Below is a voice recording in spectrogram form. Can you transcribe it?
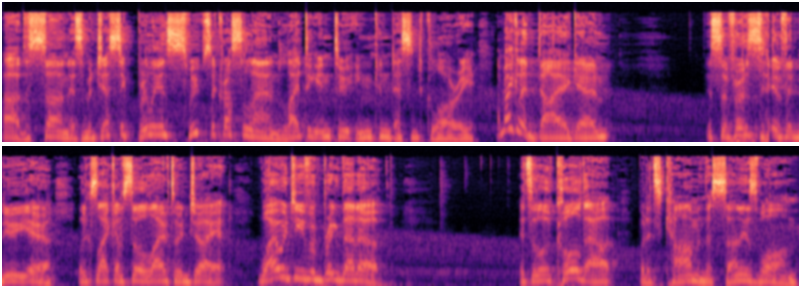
Ah, the sun, its majestic brilliance sweeps across the land, lighting into incandescent glory. Am I gonna die again? It's the first day of the new year. Looks like I'm still alive to enjoy it. Why would you even bring that up? It's a little cold out, but it's calm and the sun is warm.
